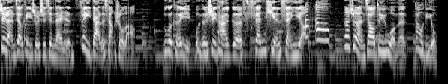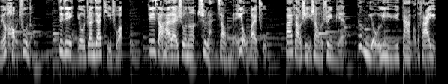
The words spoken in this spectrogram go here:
睡懒觉可以说是现代人最大的享受了啊！如果可以，我能睡它个三天三夜啊！那睡懒觉对于我们到底有没有好处呢？最近有专家提出啊，对于小孩来说呢，睡懒觉没有坏处，八小时以上的睡眠更有利于大脑的发育。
